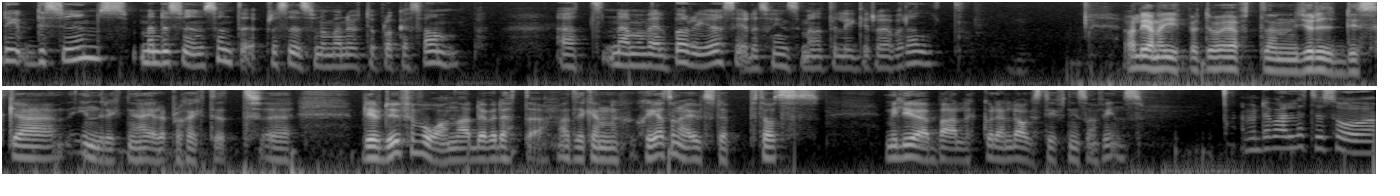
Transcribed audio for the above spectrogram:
det, det syns men det syns inte, precis som när man är ute och plockar svamp. Att när man väl börjar se det så inser man att det ligger överallt. Ja, Lena Gippert, du har haft den juridiska inriktningen här i det projektet. Eh, blev du förvånad över detta? Att det kan ske sådana här utsläpp trots miljöbalk och den lagstiftning som finns? det var lite så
